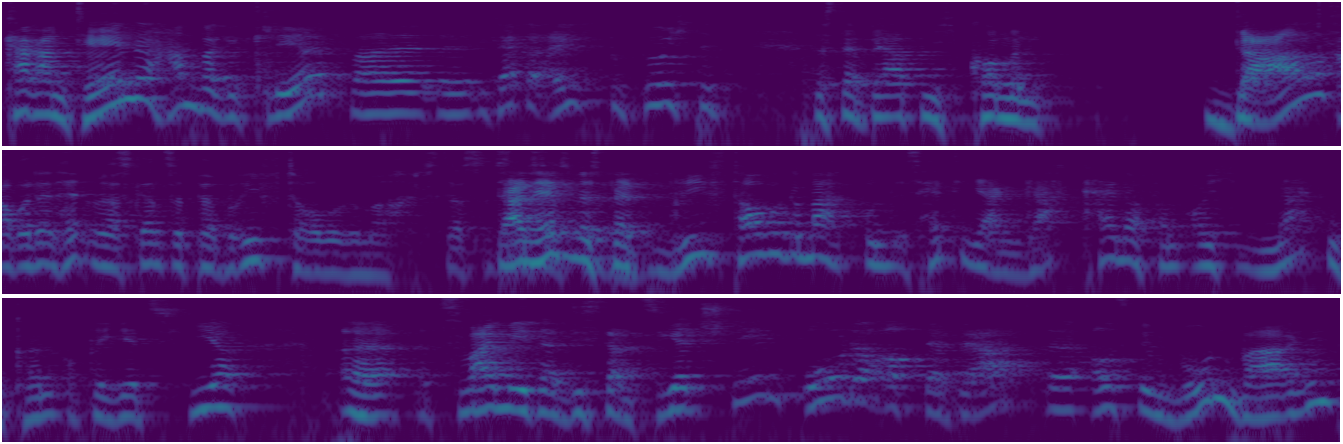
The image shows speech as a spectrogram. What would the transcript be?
Quarantäne haben wir geklärt, weil äh, ich hatte eigentlich befürchtet, dass der Bert nicht kommen darf. Aber dann hätten wir das Ganze per Brieftaube gemacht. Dann hätten wir es per Brieftaube gemacht und es hätte ja gar keiner von euch merken können, ob wir jetzt hier äh, zwei Meter distanziert stehen oder ob der Bert äh, aus dem Wohnwagen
